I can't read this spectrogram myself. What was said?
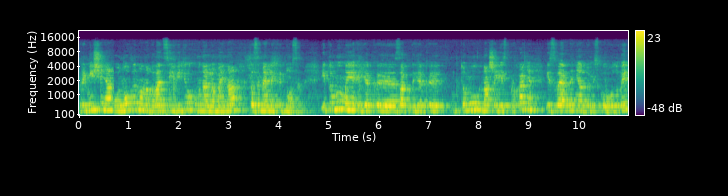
приміщення оновлено на балансі відділу комунального майна та земельних відносин. І тому ми, як, е, як е, тому наше є прохання і звернення до міського голови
